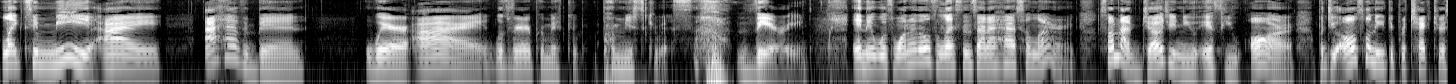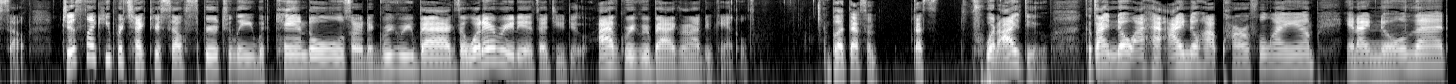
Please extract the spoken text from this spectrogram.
Like to me, I I have been where I was very promiscu- promiscuous, very. And it was one of those lessons that I had to learn. So I'm not judging you if you are, but you also need to protect yourself. Just like you protect yourself spiritually with candles or the gree bags or whatever it is that you do. I have gree bags and I do candles. But that's a that's what I do because I know I ha- I know how powerful I am and I know that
